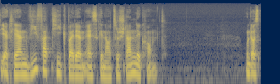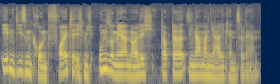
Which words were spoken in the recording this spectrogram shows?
die erklären, wie Fatigue bei der MS genau zustande kommt. Und aus eben diesem Grund freute ich mich umso mehr, neulich Dr. Sina Magnali kennenzulernen.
